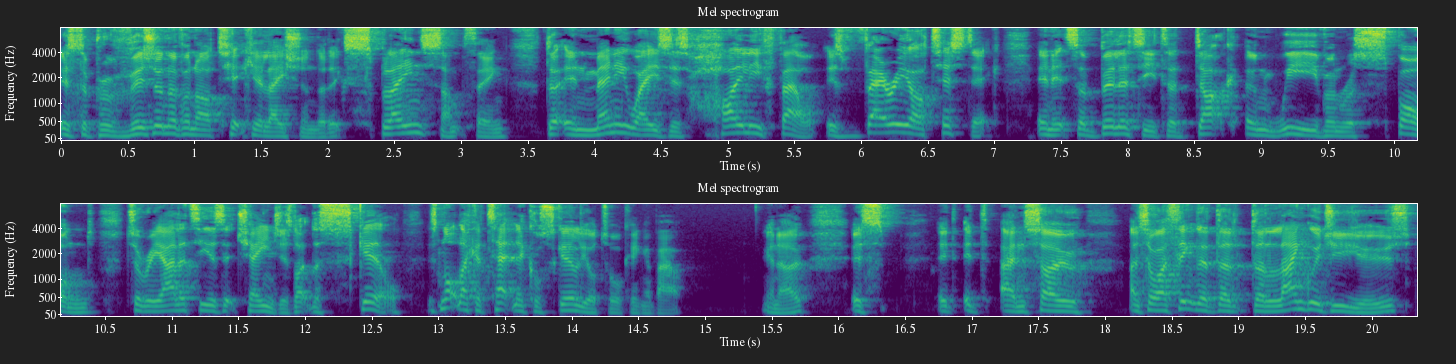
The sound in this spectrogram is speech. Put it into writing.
is the provision of an articulation that explains something that in many ways is highly felt, is very artistic in its ability to duck and weave and respond to reality as it changes, like the skill. It's not like a technical skill you're talking about, you know? It's it, it and so and so I think that the the language you use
